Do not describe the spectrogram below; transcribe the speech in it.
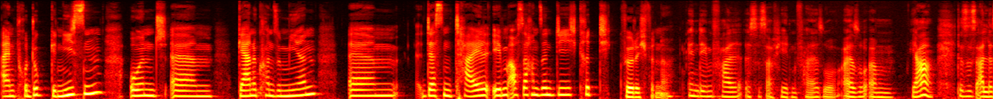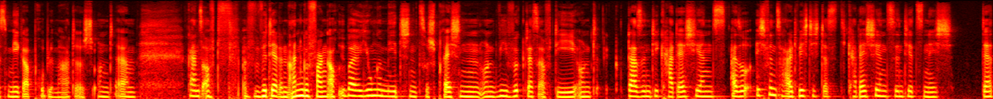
ein Produkt genießen und ähm, gerne konsumieren, ähm, dessen Teil eben auch Sachen sind, die ich kritikwürdig finde. In dem Fall ist es auf jeden Fall so. Also ähm, ja, das ist alles mega problematisch und ähm, ganz oft wird ja dann angefangen, auch über junge Mädchen zu sprechen und wie wirkt das auf die und da sind die Kardashians, also ich finde es halt wichtig, dass die Kardashians sind jetzt nicht der,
